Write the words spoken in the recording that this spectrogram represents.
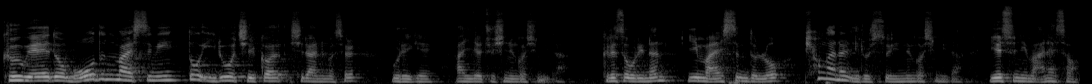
그 외에도 모든 말씀이 또 이루어질 것이라는 것을 우리에게 알려 주시는 것입니다. 그래서 우리는 이 말씀들로 평안을 이룰 수 있는 것입니다. 예수님 안에서,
